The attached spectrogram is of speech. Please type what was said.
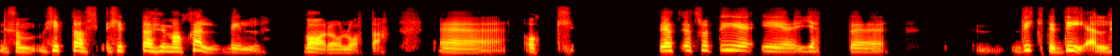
liksom hitta, hitta hur man själv vill vara och låta. Eh, och jag, jag tror att det är jätteviktig del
